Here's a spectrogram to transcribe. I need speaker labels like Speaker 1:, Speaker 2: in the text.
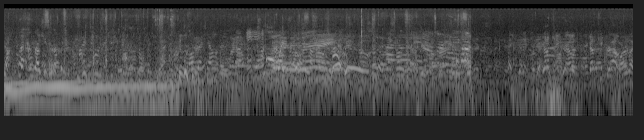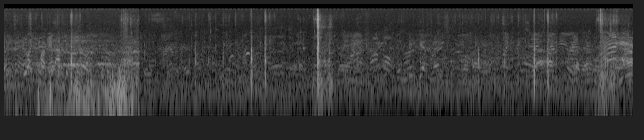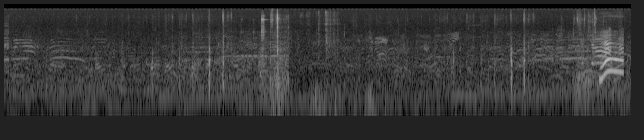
Speaker 1: chocolate elixir.
Speaker 2: You gotta kick
Speaker 3: her out. You gotta kick her out. Like, like, get out of here.
Speaker 4: Yeah.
